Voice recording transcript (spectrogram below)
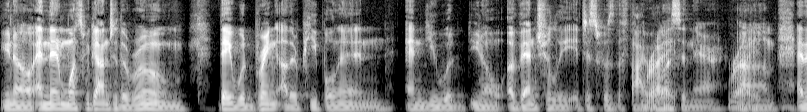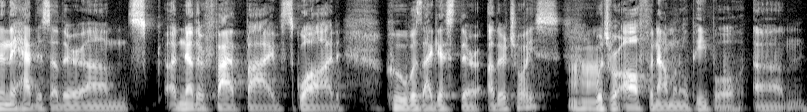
you know. And then once we got into the room, they would bring other people in, and you would you know eventually it just was the five Right. of us in there, Right. Um, and then they had this other um, another five five squad who was I guess their other choice, Uh-huh. which were all phenomenal people. Um,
